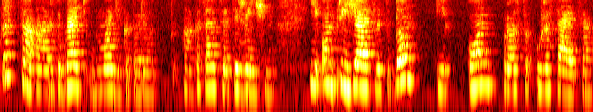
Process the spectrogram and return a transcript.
Просто а, разобрать бумаги, которые вот, а, касаются этой женщины. И он приезжает в этот дом, и он просто ужасается.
